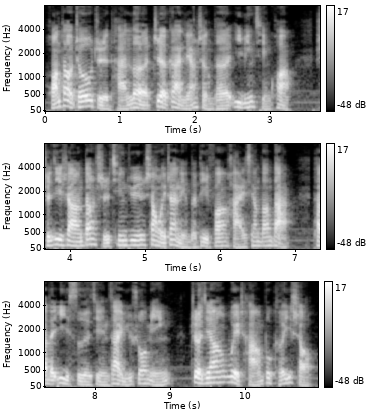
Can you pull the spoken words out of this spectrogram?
黄道周只谈了浙赣两省的义兵情况。实际上，当时清军尚未占领的地方还相当大，他的意思仅在于说明浙江未尝不可以守，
